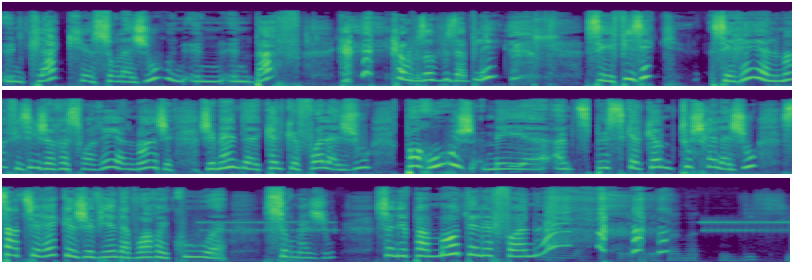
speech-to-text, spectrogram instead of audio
une claque sur la joue, une, une, baffe, comme vous autres vous appelez. C'est physique. C'est réellement physique. Je reçois réellement. J'ai, même euh, quelquefois la joue, pas rouge, mais euh, un petit peu. Si quelqu'un me toucherait la joue, sentirait que je viens d'avoir un coup sur ma joue. Ce n'est pas mon téléphone. C'est le téléphone d'ici.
